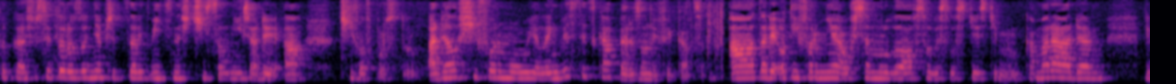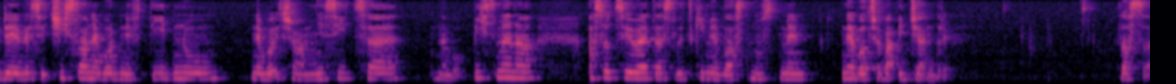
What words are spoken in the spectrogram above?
Dokážu si to rozhodně představit víc než číselní řady a číslo v prostoru. A další formou je lingvistická personifikace. A tady o té formě já už jsem mluvila v souvislosti s tím mým kamarádem, kdy vy si čísla nebo dny v týdnu, nebo i třeba měsíce, nebo písmena asociujete s lidskými vlastnostmi, nebo třeba i gendry. Zase.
